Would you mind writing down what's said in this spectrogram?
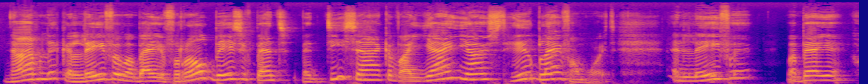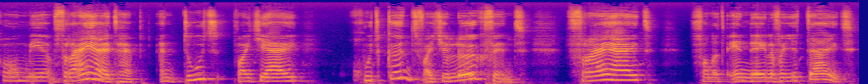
Namelijk een leven waarbij je vooral bezig bent met die zaken waar jij juist heel blij van wordt. Een leven waarbij je gewoon meer vrijheid hebt en doet wat jij goed kunt, wat je leuk vindt. Vrijheid van het indelen van je tijd.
